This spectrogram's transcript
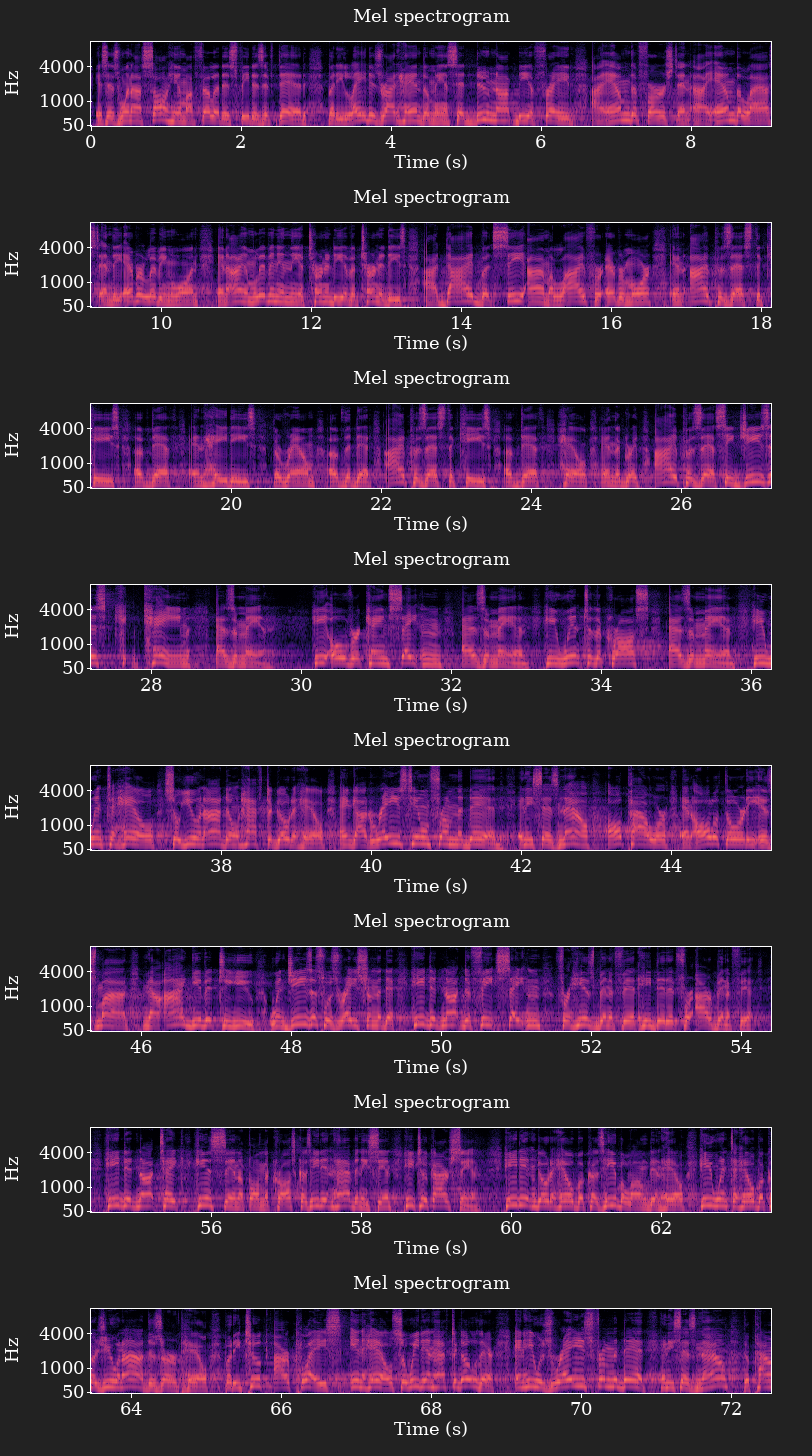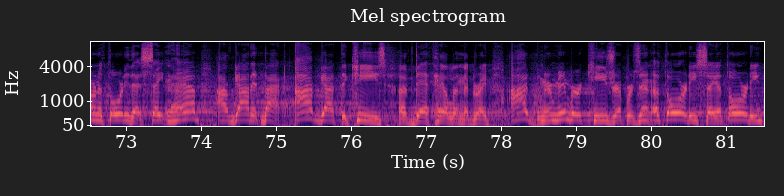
It says, When I saw him, I fell at his feet as if dead, but he laid his right hand on me and said, Do not be afraid. I am the first, and I am the last, and the ever living one, and I am living in the eternity of eternities. I died, but see, I am alive forevermore, and I possess the keys of death and Hades, the realm of the dead. I possess the keys of death, hell, and the grave. I possess. See, Jesus came as a man. He overcame Satan as a man. He went to the cross as a man. He went to hell so you and I don't have to go to hell. And God raised him from the dead. And he says, Now all power and all authority is mine. Now I give it to you. When Jesus was raised from the dead, he did not defeat Satan for his benefit, he did it for our benefit. He did not take his sin upon the cross because he didn't have any sin. He took our sin. He didn't go to hell because he belonged in hell. He went to hell because you and I deserved hell. But he took our place in hell so we didn't have to go there. And he was raised from the dead. And he says, Now the power and authority that Satan have, I've got it back. I've got the keys of death, hell, and the grave. I remember keys represent authority. Say authority.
